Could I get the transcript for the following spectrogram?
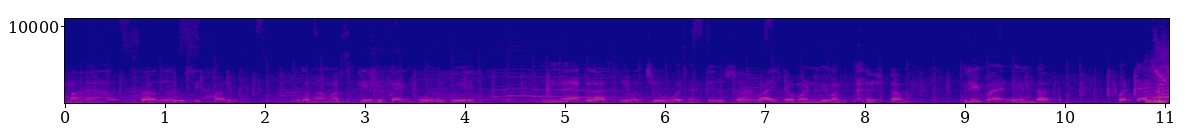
અમારા સર એવું શીખવાડ્યું કે તમારામાં સ્કિલ કંઈક હોવી જોઈએ. મેં ક્લાસની વચ્ચે ઊભો થઈને કીધું સર વાઇઝર one B one custom free ફાયરની અંદર બતાવી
